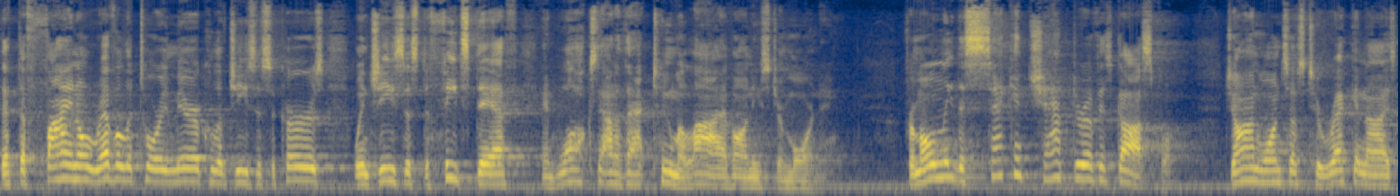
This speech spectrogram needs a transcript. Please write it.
that the final revelatory miracle of Jesus occurs, when Jesus defeats death and walks out of that tomb alive on Easter morning. From only the second chapter of his gospel, John wants us to recognize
